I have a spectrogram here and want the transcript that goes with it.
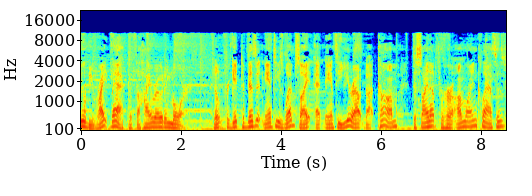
We'll be right back with the high road and more. Don't forget to visit Nancy's website at nancyyearout.com to sign up for her online classes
